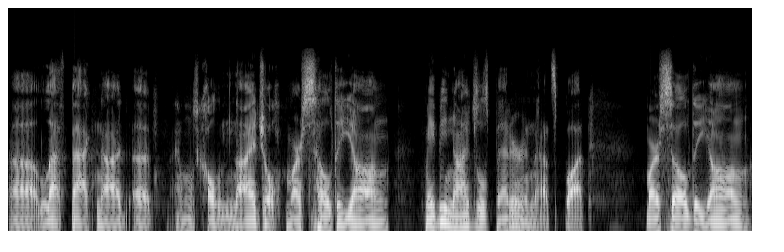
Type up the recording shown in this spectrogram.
Uh, left back, uh, I almost called him Nigel. Marcel de Jong. Maybe Nigel's better in that spot. Marcel de Jong,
